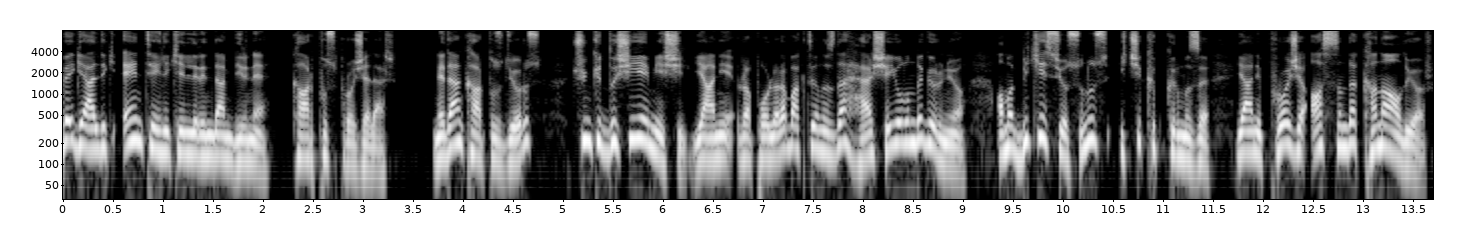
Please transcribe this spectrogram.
Ve geldik en tehlikelilerinden birine, karpuz projeler. Neden karpuz diyoruz? Çünkü dışı yemyeşil yani raporlara baktığınızda her şey yolunda görünüyor. Ama bir kesiyorsunuz içi kıpkırmızı yani proje aslında kana alıyor.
